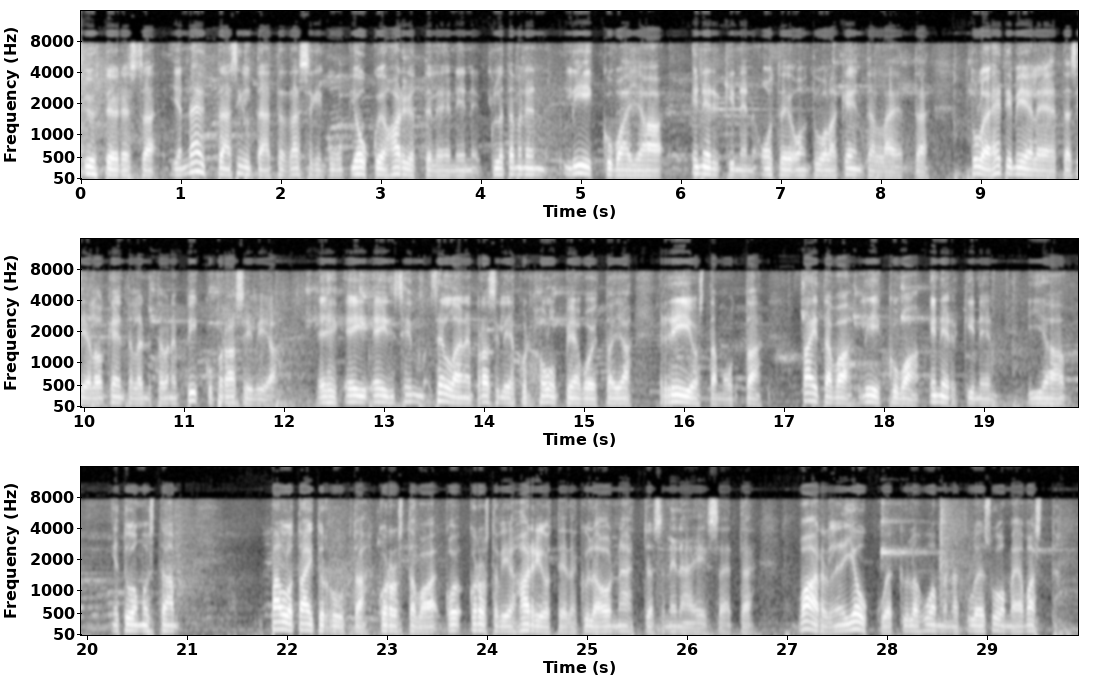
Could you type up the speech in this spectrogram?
yhteydessä ja näyttää siltä, että tässäkin kun joukkue harjoittelee, niin kyllä tämmöinen liikkuva ja energinen ote on tuolla kentällä, että tulee heti mieleen, että siellä on kentällä nyt tämmöinen pikku Brasilia. Ei, ei, ei sellainen Brasilia kuin olympiavoittaja Riosta, mutta taitava, liikkuva, energinen ja, ja tuommoista pallotaituruutta korostavaa, korostavia harjoitteita kyllä on nähty tässä nenäeissä, että vaarallinen joukkue kyllä huomenna tulee Suomeen vastaan.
